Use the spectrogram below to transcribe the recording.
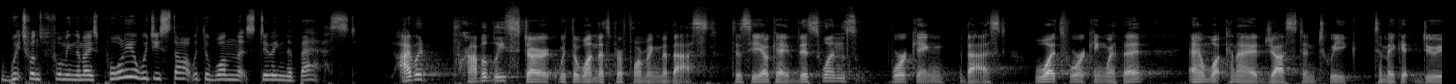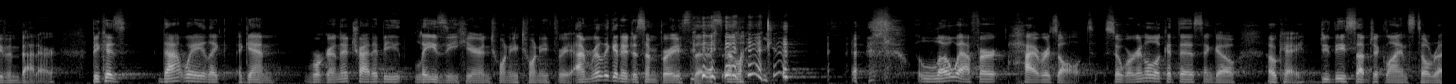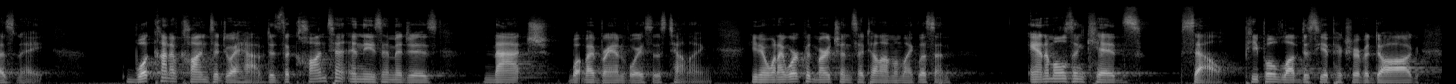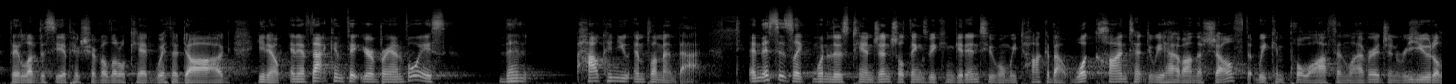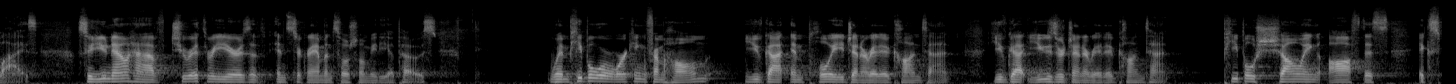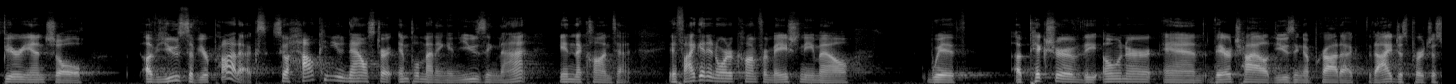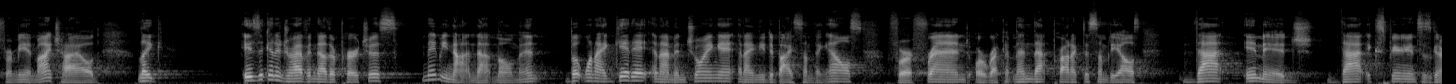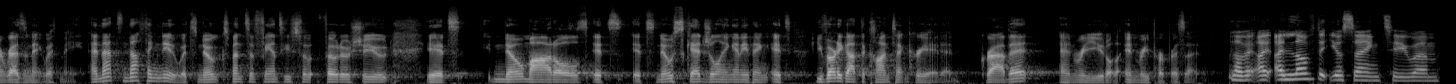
which one's performing the most poorly, or would you start with the one that's doing the best? I would probably start with the one that's performing the best to see, okay, this one's working the best. What's working with it? And what can I adjust and tweak to make it do even better? Because that way, like, again, we're going to try to be lazy here in 2023. I'm really going to just embrace this and like Low effort, high result. So we're going to look at this and go, okay, do these subject lines still resonate? What kind of content do I have? Does the content in these images match what my brand voice is telling? You know, when I work with merchants, I tell them, I'm like, listen, animals and kids sell. People love to see a picture of a dog. They love to see a picture of a little kid with a dog, you know, and if that can fit your brand voice, then how can you implement that? And this is like one of those tangential things we can get into when we talk about what content do we have on the shelf that we can pull off and leverage and reutilize. So you now have two or three years of Instagram and social media posts. When people were working from home, you've got employee generated content, you've got user generated content, people showing off this experiential of use of your products. So how can you now start implementing and using that in the content? if I get an order confirmation email with a picture of the owner and their child using a product that I just purchased for me and my child, like, is it going to drive another purchase? Maybe not in that moment. But when I get it and I'm enjoying it and I need to buy something else for a friend or recommend that product to somebody else, that image, that experience is going to resonate with me. And that's nothing new. It's no expensive fancy photo shoot. It's no models, it's it's no scheduling anything. It's you've already got the content created. Grab it and reutilize and repurpose it. Love it. I, I love that you're saying to um,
